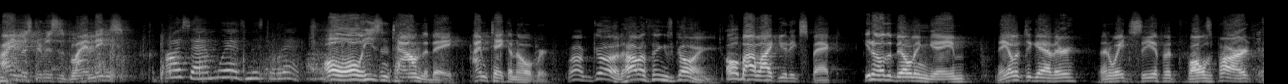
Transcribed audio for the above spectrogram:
Hi, Mr. and Mrs. Blandings. Hi, Sam. Where's Mr. Wretch? Oh, oh, he's in town today. I'm taking over. Well, good. How are things going? Oh, about like you'd expect. You know the building game. Nail it together, then wait to see if it falls apart. Say,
